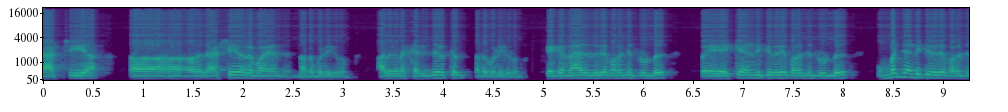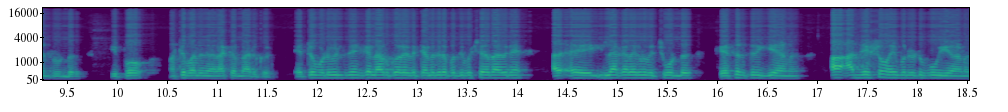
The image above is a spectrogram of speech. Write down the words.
രാഷ്ട്രീയ രാഷ്ട്രീയപരമായ നടപടികളും ആളുകളെ കരുതിവെക്കൽ നടപടികളും കെ കരുണാകരനെതിരെ പറഞ്ഞിട്ടുണ്ട് എ കെ അണിക്കെതിരെ പറഞ്ഞിട്ടുണ്ട് ഉമ്മൻചാണ്ടിക്കെതിരെ പറഞ്ഞിട്ടുണ്ട്. ഇപ്പോ മറ്റു പല നേതാക്കന്മാർക്കും ഏറ്റവും ഒടുവിൽ നിങ്ങൾക്ക് എല്ലാവർക്കും അറിയാം കേരളത്തിലെ പ്രതിപക്ഷ നേതാവിനെ ഇല്ലാ കഥകൾ വെച്ചുകൊണ്ട് കേസെടുത്തിരിക്കുകയാണ് ആ അന്വേഷണവുമായി മുന്നോട്ട് പോവുകയാണ്.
